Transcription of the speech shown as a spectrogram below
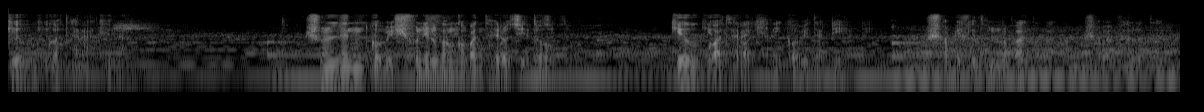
কেউ কথা রাখে না। শুনলেন কবি সুনীল গঙ্গোপাধ্যায় রচিত, কেউ কথা রাখেনি কবিতাটি। সবাইকে ধন্যবাদ। সবাই ভালো থাকবে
